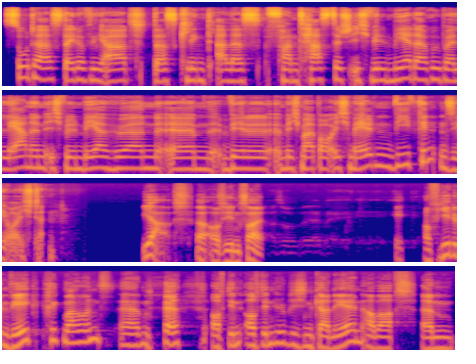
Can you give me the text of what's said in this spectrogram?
SOTA, State of the Art, das klingt alles fantastisch. Ich will mehr darüber lernen, ich will mehr hören, ähm, will mich mal bei euch melden. Wie finden Sie euch denn? Ja, äh, auf jeden Fall. Auf jedem Weg kriegt man uns ähm, auf, den, auf den üblichen Kanälen, aber ähm,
